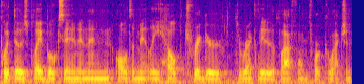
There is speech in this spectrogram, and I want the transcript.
put those playbooks in, and then ultimately help trigger directly to the platform for collection.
